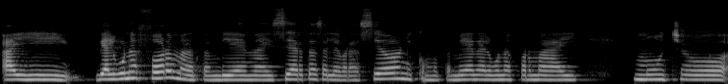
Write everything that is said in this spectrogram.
hay, de alguna forma también hay cierta celebración y como también de alguna forma hay mucho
